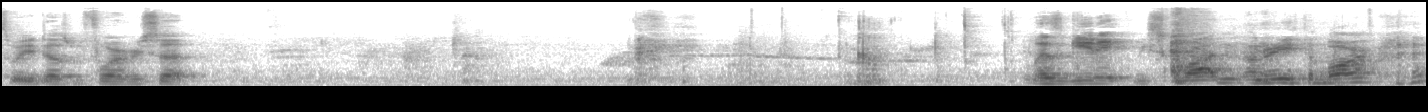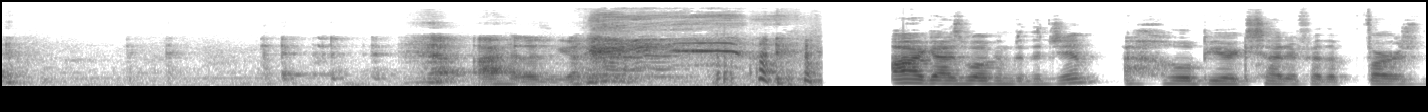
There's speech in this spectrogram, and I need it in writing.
That's what he does before every set. Let's get it. We squatting underneath the bar. Alright, let's go. Alright guys, welcome to the gym. I hope you're excited for the first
